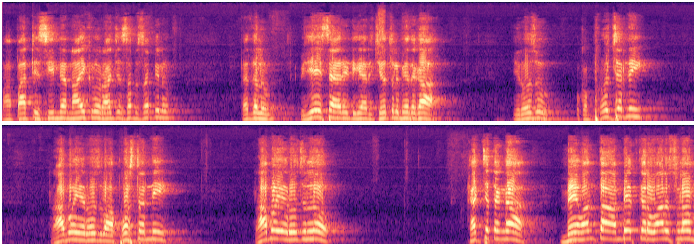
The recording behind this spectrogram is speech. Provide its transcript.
మా పార్టీ సీనియర్ నాయకులు రాజ్యసభ సభ్యులు పెద్దలు విజయసాయిరెడ్డి గారి చేతుల మీదుగా ఈరోజు ఒక బ్రోచర్ని రాబోయే రోజులు ఆ పోస్టర్ని రాబోయే రోజుల్లో ఖచ్చితంగా మేమంతా అంబేద్కర్ వారసులం.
